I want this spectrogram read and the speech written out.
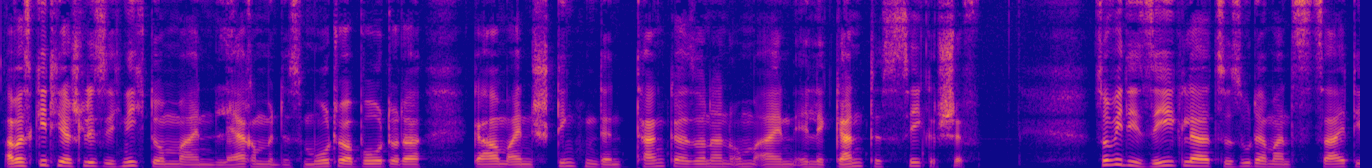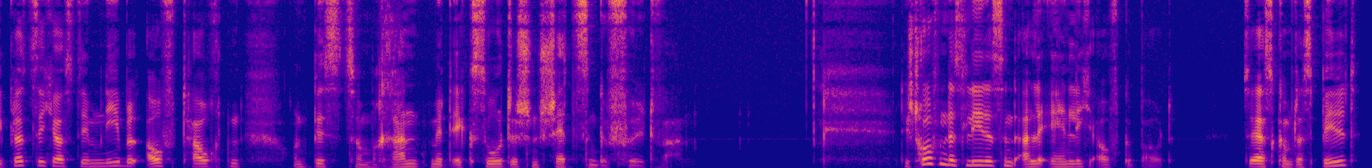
Aber es geht hier schließlich nicht um ein lärmendes Motorboot oder gar um einen stinkenden Tanker, sondern um ein elegantes Segelschiff. So wie die Segler zu Sudermanns Zeit, die plötzlich aus dem Nebel auftauchten und bis zum Rand mit exotischen Schätzen gefüllt waren. Die Strophen des Liedes sind alle ähnlich aufgebaut. Zuerst kommt das Bild,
